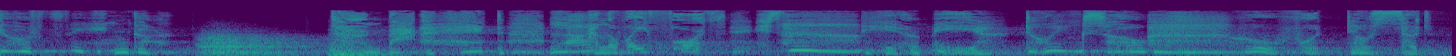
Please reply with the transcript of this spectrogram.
Your finger. Turn back ahead, love, and the way forth is. Ah. Hear me. Doing so, who would do certain?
